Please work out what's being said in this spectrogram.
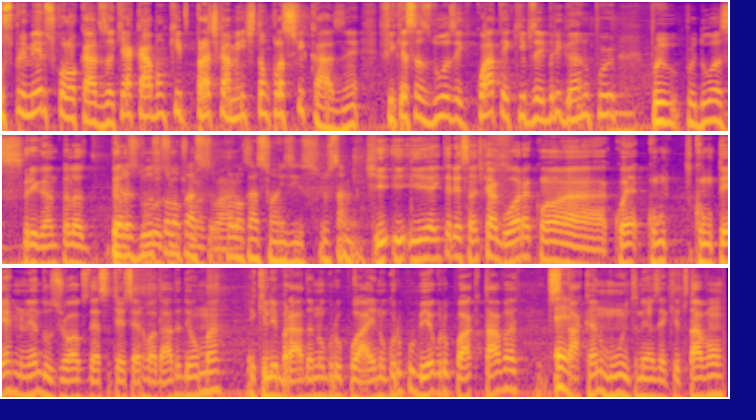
os primeiros colocados aqui acabam que praticamente estão classificados, né? Fica essas duas, quatro equipes aí brigando por, por, por duas. Brigando pela, pelas, duas, duas coloca colocações, isso, justamente. E, e, e, é interessante que agora, com, a, com, com o término né, dos jogos dessa terceira rodada, deu uma equilibrada no grupo A. E no grupo B, o grupo A que estava destacando é, muito, né? As equipes estavam.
